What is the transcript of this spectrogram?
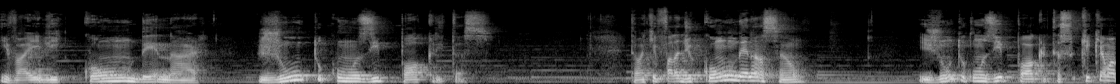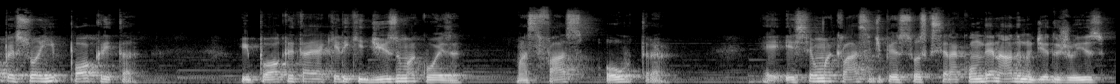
e vai lhe condenar junto com os hipócritas. Então aqui fala de condenação e junto com os hipócritas. O que é uma pessoa hipócrita? Hipócrita é aquele que diz uma coisa, mas faz outra. Esse é uma classe de pessoas que será condenado no dia do juízo.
